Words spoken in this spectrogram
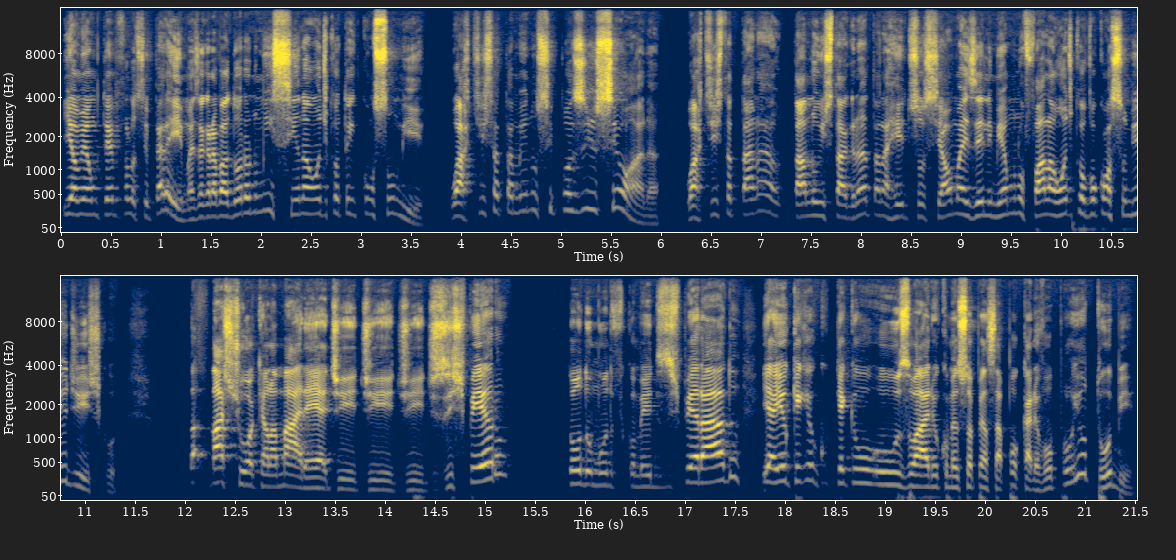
e ao mesmo tempo falou assim: peraí, mas a gravadora não me ensina onde que eu tenho que consumir. O artista também não se posiciona. O artista tá, na, tá no Instagram, tá na rede social, mas ele mesmo não fala onde que eu vou consumir o disco. Baixou aquela maré de, de, de desespero, todo mundo ficou meio desesperado, e aí o que, que, o, que, que o, o usuário começou a pensar? Pô, cara, eu vou pro YouTube.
